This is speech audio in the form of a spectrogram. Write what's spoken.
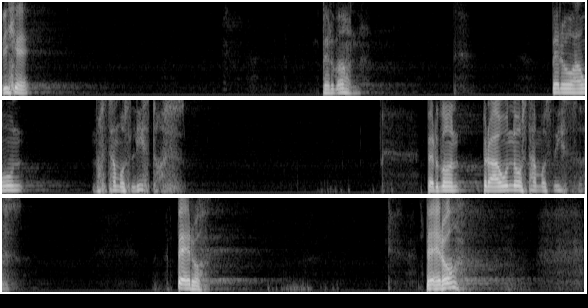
Dije, perdón. Pero aún no estamos listos. Perdón, pero aún no estamos listos. Pero, pero,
